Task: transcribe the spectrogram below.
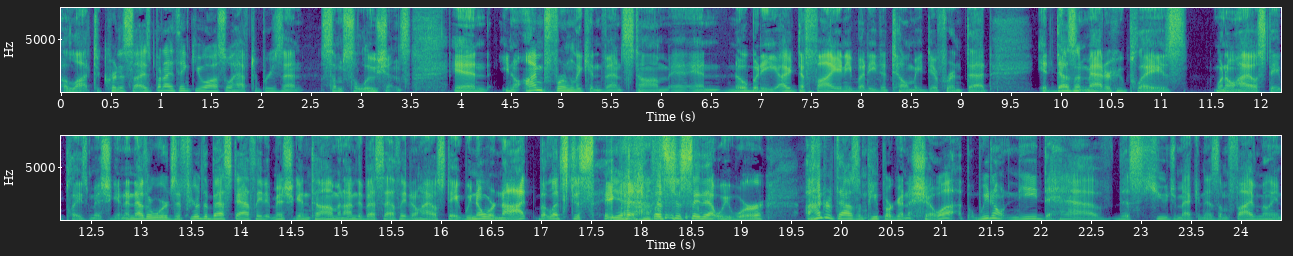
a lot to criticize, but I think you also have to present some solutions. And, you know, I'm firmly convinced, Tom, and, and nobody, I defy anybody to tell me different, that it doesn't matter who plays when Ohio State plays Michigan. In other words, if you're the best athlete at Michigan, Tom, and I'm the best athlete at Ohio State, we know we're not, but let's just say, yeah. let's just say that we were. 100,000 people are going to show up. We don't need to have this huge mechanism, $5 million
